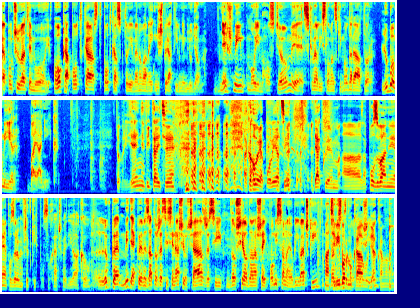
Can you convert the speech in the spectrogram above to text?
a počúvate môj OK podcast, podcast, ktorý je venovaný inšpiratívnym ľuďom. Dnešným mojím hostom je skvelý slovenský moderátor Ľubomír Bajaník. Dobrý deň, vitajte. Ako hovoria Poliaci, ďakujem a za pozvanie, pozdravujem všetkých poslucháčov a divákov. Ľubko, my ďakujeme za to, že si si našiel čas, že si došiel do našej pomyselnej obývačky. Máte výbornú kávu, ďakujem veľmi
